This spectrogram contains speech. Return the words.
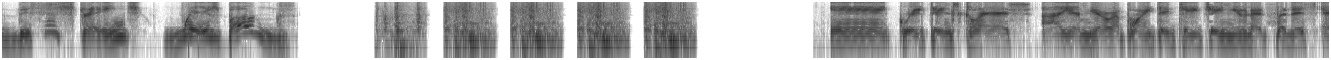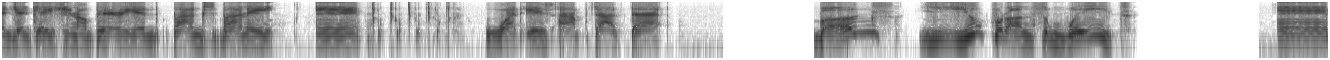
This is strange. Where's Bugs? Eh, greetings, class. I am your appointed teaching unit for this educational period, Bugs Bunny. Eh, what is up, Doctor? Bugs? You put on some weight. Eh,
